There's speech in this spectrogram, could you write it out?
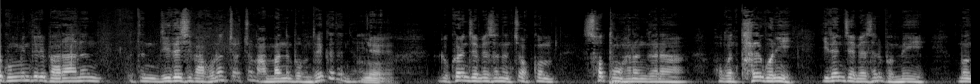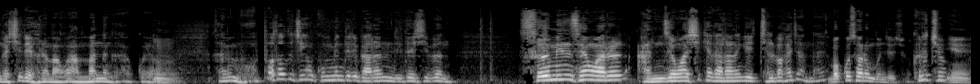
국민들이 바라는 어떤 리더십하고는 좀 안 맞는 부분도 있거든요. 예. 그리고 그런 점에서는 조금 소통하는 거나 혹은 탈권이 이런 점에서는 분명히 뭔가 시대 흐름하고 안 맞는 것 같고요. 음. 그다음에 무엇보다도 지금 국민들이 바라는 리더십은 서민 생활을 안정화시켜달라는 게 절박하지 않나요? 먹고 사는 문제죠. 그렇죠. 예.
